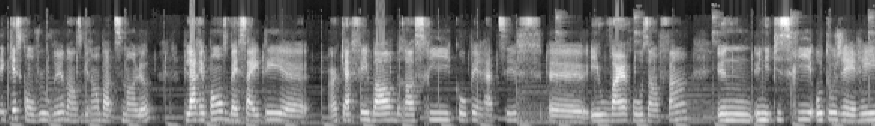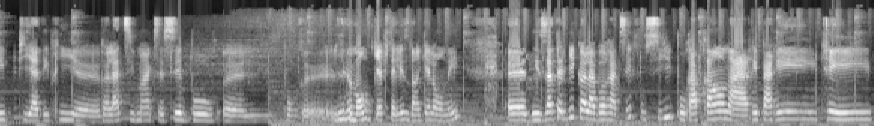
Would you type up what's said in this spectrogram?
et qu'est-ce qu'on veut ouvrir dans ce grand bâtiment-là. Puis la réponse, ben, ça a été euh, un café, bar, brasserie coopératif euh, et ouvert aux enfants, une, une épicerie autogérée, puis à des prix euh, relativement accessibles pour, euh, pour le monde capitaliste dans lequel on est. des ateliers collaboratifs aussi pour apprendre à réparer, créer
